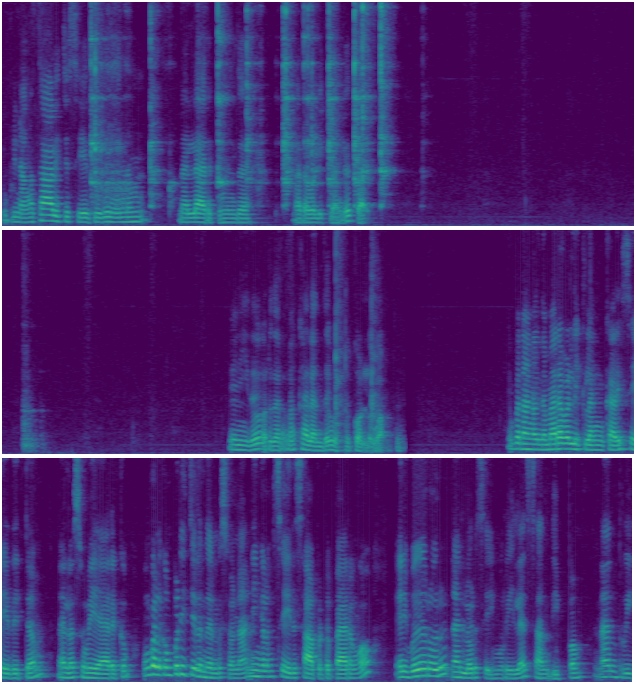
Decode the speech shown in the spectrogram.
இப்படி நாங்கள் தாளித்து சேர்த்தது இன்னும் நல்லா இருக்கும் இந்த மரவள்ளிக்கிழங்கு கறி. இனி இதை ஒரு தடவை கலந்து விட்டுக்கொள்ளுவோம். இப்போ நாங்கள் இந்த மரவள்ளிக்கிழங்கு கறி செய்துட்டோம். நல்ல சுவையாக இருக்கும். உங்களுக்கும் பிடிச்சிருந்துன்னு சொன்னால் நீங்களும் செய்து சாப்பிட்டு பாருங்க. இனி வேறொரு நல்ல ஒரு செய்முறையில் சந்திப்போம். நன்றி.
